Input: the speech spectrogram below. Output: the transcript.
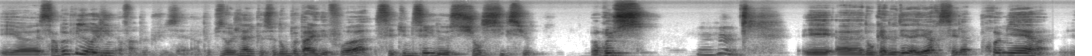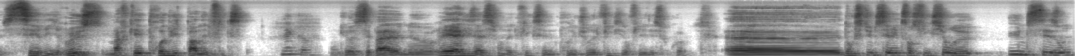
Et euh, c'est un peu plus original, enfin un peu plus, un peu plus original que ce dont on peut parler des fois. C'est une série de science-fiction russe. Mhm. Et euh, donc à noter d'ailleurs, c'est la première série russe marquée produite par Netflix. D'accord. Donc euh, c'est pas une réalisation Netflix, c'est une production Netflix, ils ont filé des sous quoi. Euh, donc c'est une série de science-fiction de une saison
